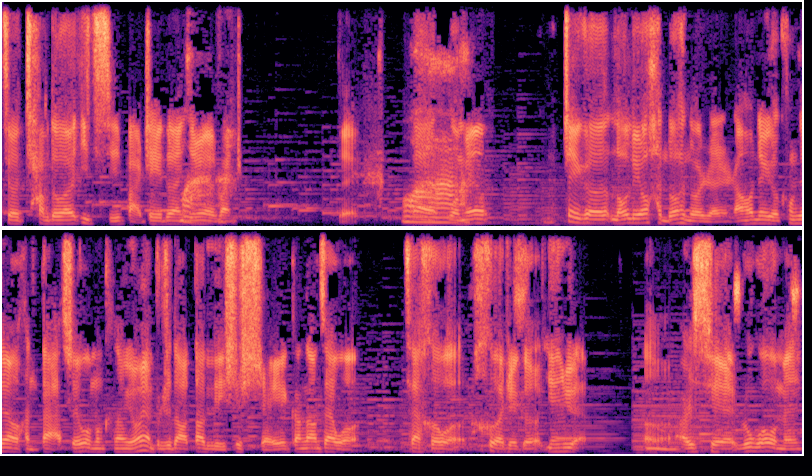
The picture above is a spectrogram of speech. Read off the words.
就差不多一起把这一段音乐完成。对，哇，我们这个楼里有很多很多人，然后那个空间又很大，所以我们可能永远不知道到底是谁刚刚在我在和我和这个音乐。呃，而且如果我们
